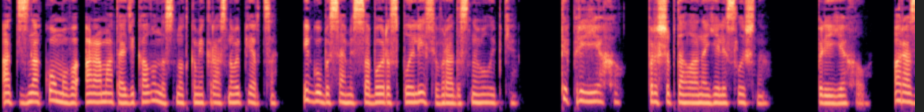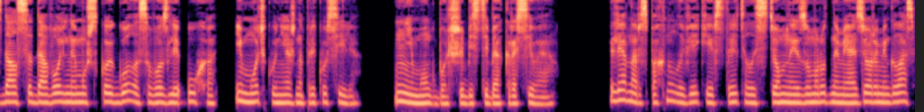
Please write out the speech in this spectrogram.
от знакомого аромата одеколона с нотками красного перца, и губы сами с собой расплылись в радостной улыбке. «Ты приехал», — прошептала она еле слышно. «Приехал». Раздался довольный мужской голос возле уха, и мочку нежно прикусили. «Не мог больше без тебя, красивая». Лена распахнула веки и встретилась с темно изумрудными озерами глаз,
